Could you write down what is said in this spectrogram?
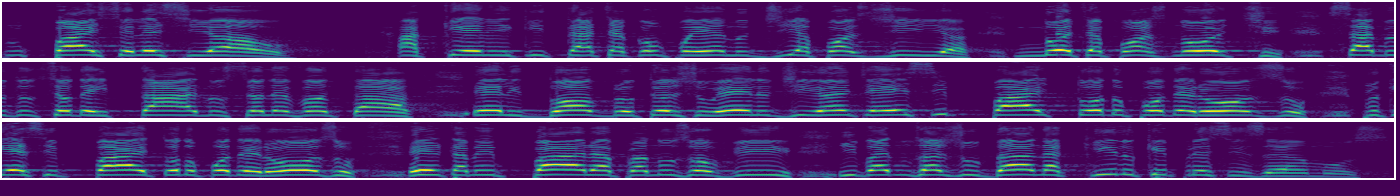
um Pai celestial, aquele que está te acompanhando dia após dia, noite após noite, sabe do seu deitar, do seu levantar, ele dobra o teu joelho diante a esse Pai Todo-Poderoso, porque esse Pai Todo-Poderoso, ele também para para nos ouvir e vai nos ajudar naquilo que precisamos.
